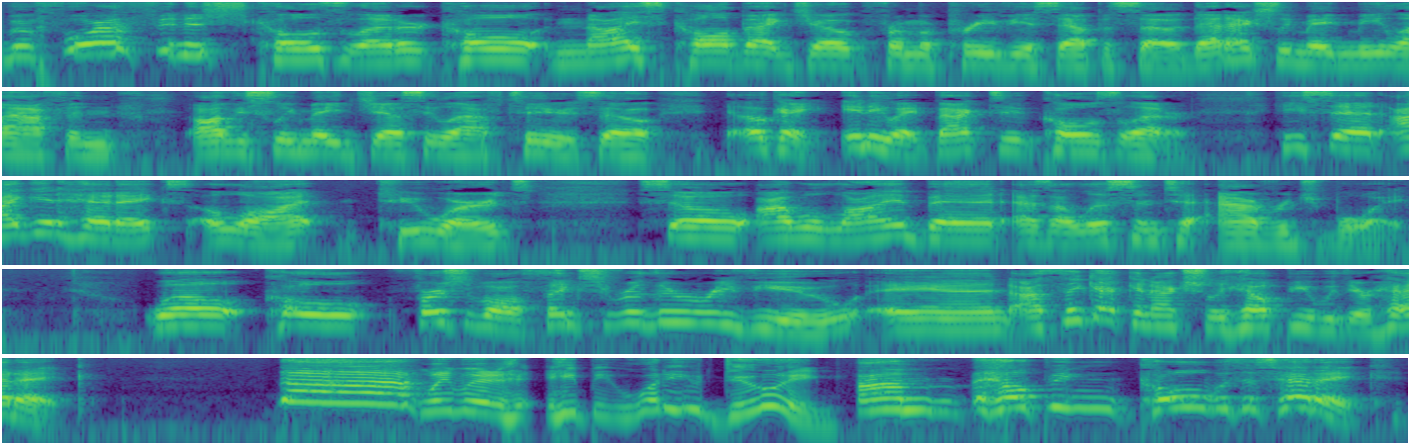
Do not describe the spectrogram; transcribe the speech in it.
Before I finished Cole's letter, Cole, nice callback joke from a previous episode. That actually made me laugh and obviously made Jesse laugh too. So, okay, anyway, back to Cole's letter. He said, I get headaches a lot, two words, so I will lie in bed as I listen to Average Boy. Well, Cole, first of all, thanks for the review, and I think I can actually help you with your headache. Ah! Wait, wait, Heapy, what are you doing? I'm helping Cole with his headache.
